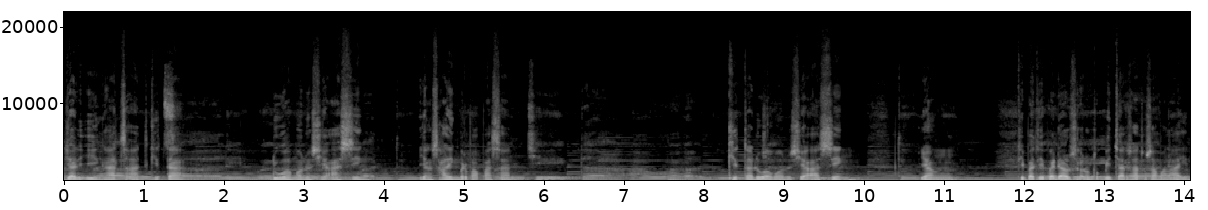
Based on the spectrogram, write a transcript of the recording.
Jadi ingat saat kita dua manusia asing yang saling berpapasan. Kita dua manusia asing yang tiba-tiba diharuskan untuk bicara satu sama lain.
